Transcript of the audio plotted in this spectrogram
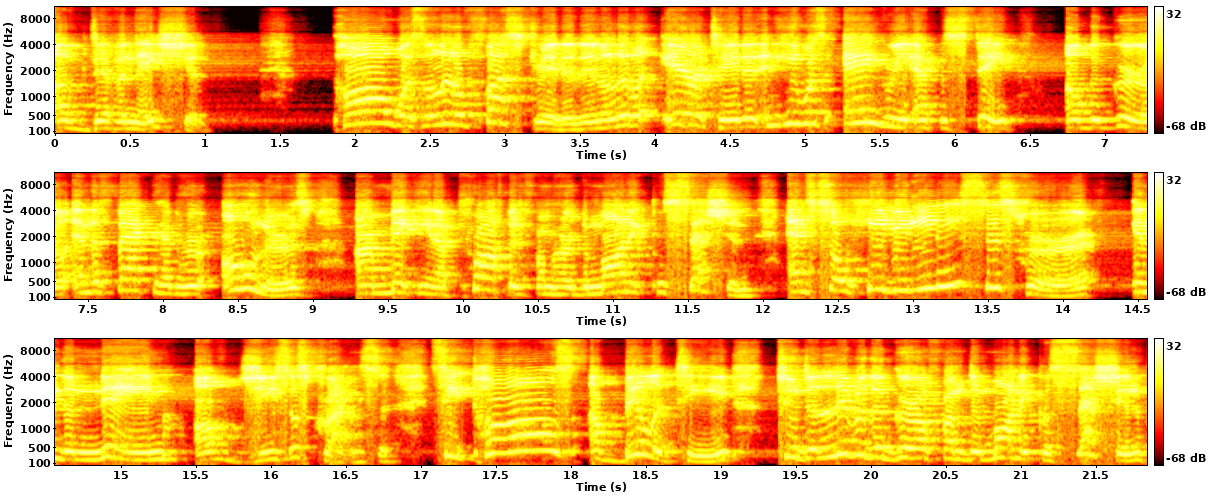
of divination. Paul was a little frustrated and a little irritated, and he was angry at the state of the girl and the fact that her owners are making a profit from her demonic possession. And so he releases her in the name of Jesus Christ. See, Paul's ability to deliver the girl from demonic possession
